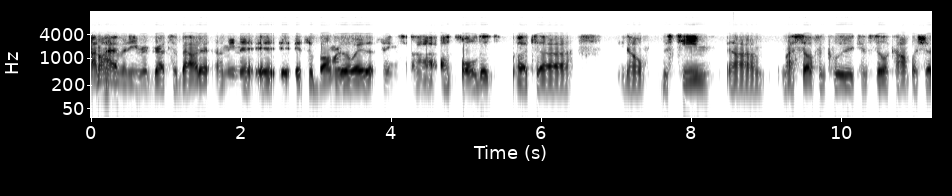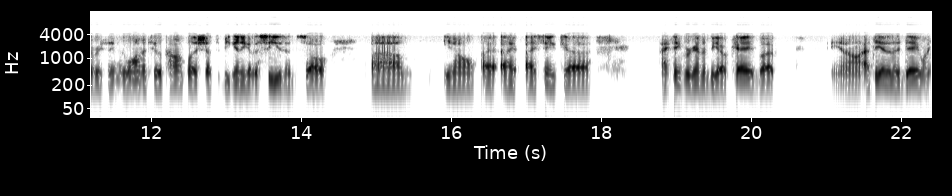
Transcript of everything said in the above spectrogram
I don't have any regrets about it. I mean, it, it, it's a bummer the way that things uh, unfolded, but uh, you know, this team, uh, myself included, can still accomplish everything we wanted to accomplish at the beginning of the season. So, um, you know, I, I, I think uh, I think we're going to be okay. But you know, at the end of the day, when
